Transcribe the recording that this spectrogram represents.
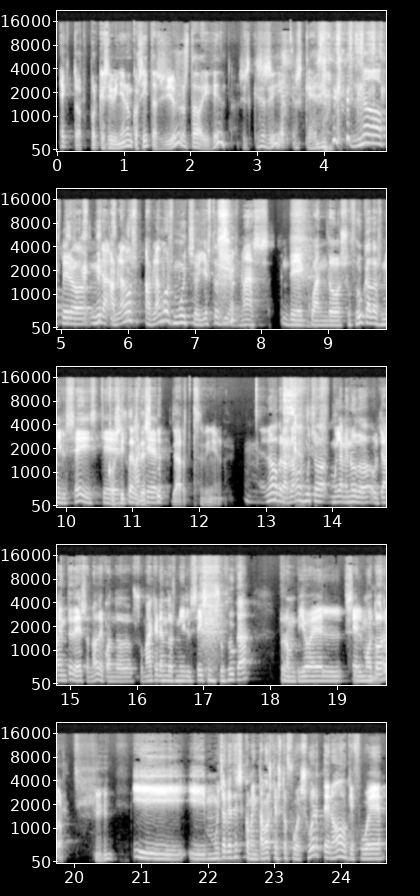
Héctor, porque si vinieron cositas, y yo os lo estaba diciendo. Si es que es así, es que. No, pero mira, hablamos, hablamos mucho y estos días más de cuando Suzuka 2006, que cositas de Stuttgart vinieron. No, pero hablamos mucho, muy a menudo últimamente de eso, ¿no? De cuando Schumacher en 2006 en Suzuka rompió el, Sí, el motor. Y, y muchas veces comentamos que esto fue suerte, ¿no? O que fue,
